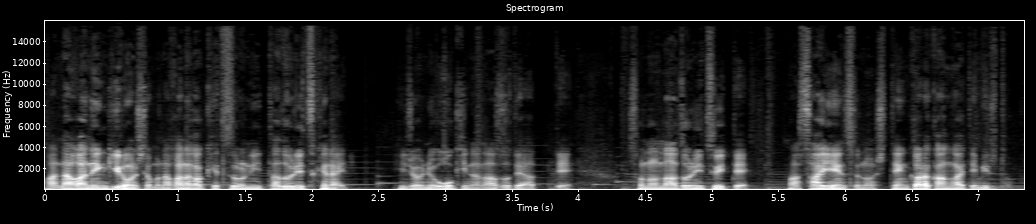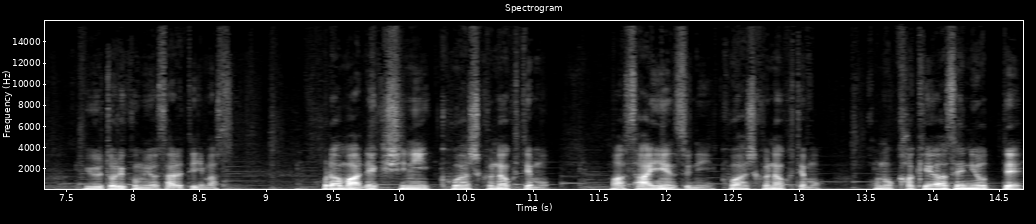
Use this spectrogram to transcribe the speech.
まあ、長年議論してもなかなか結論にたどり着けない。非常に大きな謎であってその謎について、まあ、サイエンスの視点から考えてみるという取り組みをされていますこれはまあ歴史に詳しくなくても、まあ、サイエンスに詳しくなくても、この掛け合わせによって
